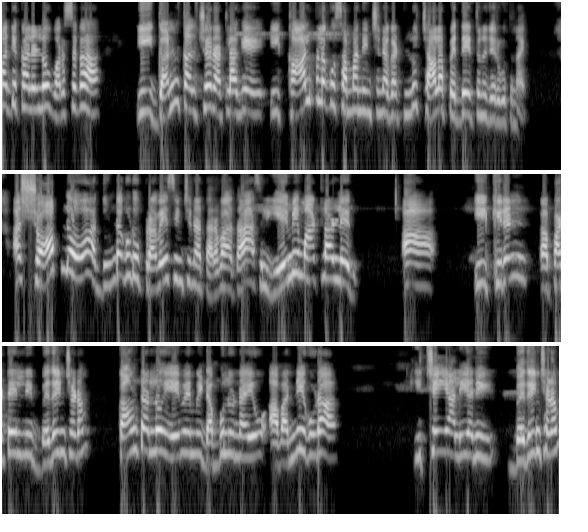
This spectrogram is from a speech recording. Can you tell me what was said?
మధ్య కాలంలో వరుసగా ఈ గన్ కల్చర్ అట్లాగే ఈ కాల్పులకు సంబంధించిన ఘటనలు చాలా పెద్ద ఎత్తున జరుగుతున్నాయి. ఆ షాప్లో ఆ దుండగుడు ప్రవేశించిన తర్వాత అసలు ఏమీ మాట్లాడలేదు. ఆ ఈ కిరణ్ పటేల్ని బెదిరించడం కౌంటర్లో ఏమేమి డబ్బులు ఉన్నాయో అవన్నీ కూడా ఇచ్చేయాలి అని బెదిరించడం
